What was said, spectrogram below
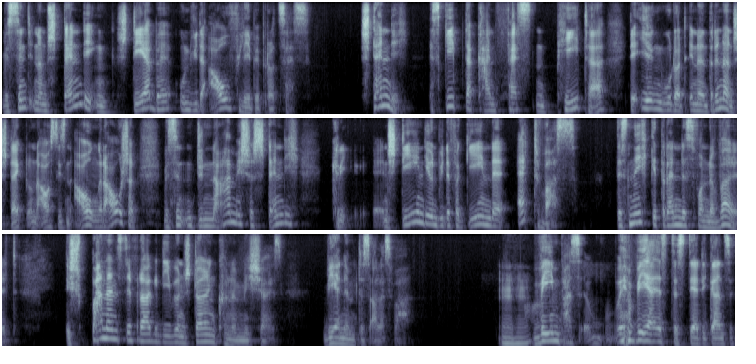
Wir sind in einem ständigen Sterbe- und Wiederauflebeprozess. Ständig. Es gibt da keinen festen Peter, der irgendwo dort innen drinnen steckt und aus diesen Augen rausschaut. Wir sind ein dynamisches, ständig entstehende und wieder vergehende Etwas, das nicht getrennt ist von der Welt. Die spannendste Frage, die wir uns stellen können, Mischa, ist, wer nimmt das alles wahr? Mhm. Wem pass wer ist es, der die ganze,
